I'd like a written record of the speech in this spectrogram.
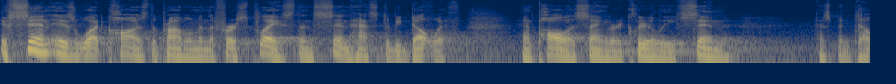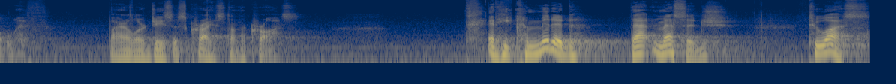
If sin is what caused the problem in the first place, then sin has to be dealt with. And Paul is saying very clearly sin has been dealt with by our Lord Jesus Christ on the cross. And he committed that message to us.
